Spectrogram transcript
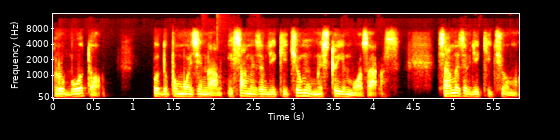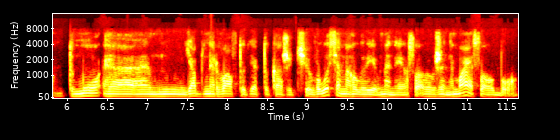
роботу по допомозі нам, і саме завдяки цьому ми стоїмо зараз. Саме завдяки цьому. Тому е, я б не рвав тут, як то кажуть, волосся на голові. В мене його слава вже немає, слава Богу.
